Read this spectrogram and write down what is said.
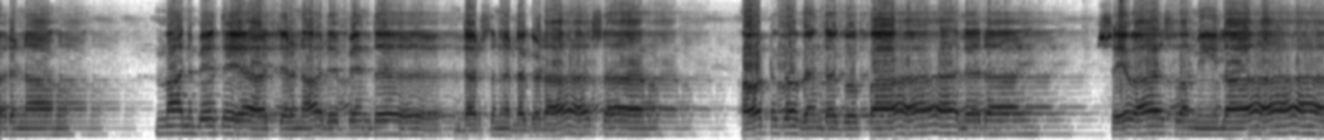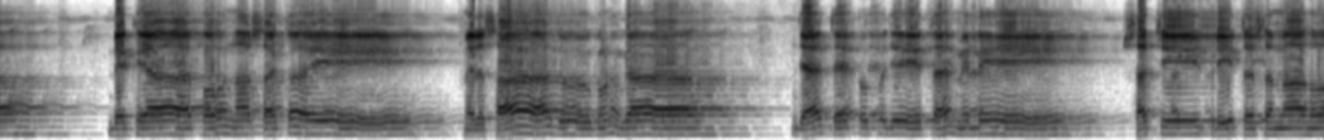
ਹਰਨਾਹ ਮਨ ਬੇਦਿਆ ਚਰਨਾਰ ਬਿੰਦ ਦਰਸ਼ਨ ਲਗੜਾ ਸਾਹ। ਓਟ ਗੋਬਿੰਦ ਗੋਪਾਲ ਰਾਏ ਸੇਵਾ ਸੁਆਮੀ ਲਾ ਦੇਖਿਆ ਪਹੁ ਨਾ ਸਕਏ ਮਿਲ ਸਾਧੂ ਗੁਣ ਗਾ ਜੈ ਤੇ ਉਪਜੇ ਤਹ ਮਿਲੇ ਸੱਚੀ ਪ੍ਰੀਤ ਸਮਾਹੋ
